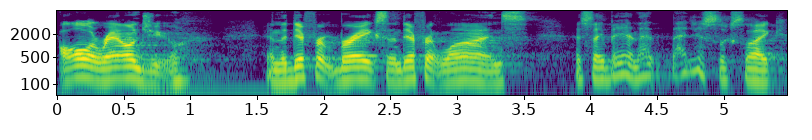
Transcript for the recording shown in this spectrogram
all around you, and the different breaks and different lines, I say, man, that, that just looks like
